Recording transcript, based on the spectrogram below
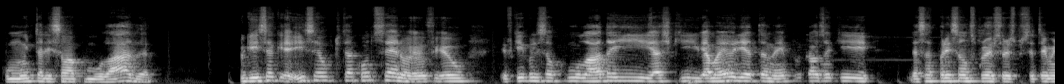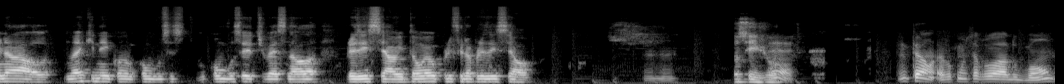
com muita lição acumulada, porque isso é, isso é o que está acontecendo. Eu, eu, eu fiquei com lição acumulada e acho que a maioria também por causa que dessa pressão dos professores para você terminar a aula. Não é que nem como, como você como você tivesse na aula presencial. Então eu prefiro a presencial. Uhum. Você, João? É. Então, eu vou começar pelo lado bom.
